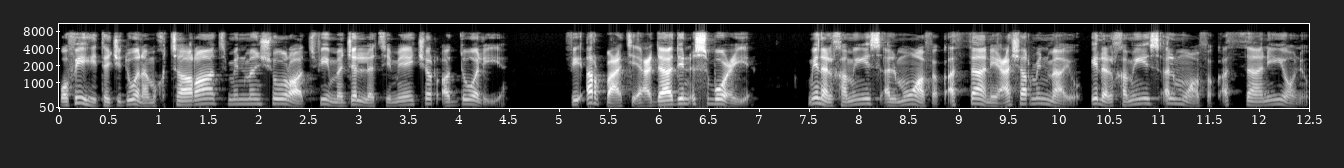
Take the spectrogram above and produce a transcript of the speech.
وفيه تجدون مختارات من منشورات في مجلة ميتشر الدولية في أربعة أعداد أسبوعية. من الخميس الموافق الثاني عشر من مايو إلى الخميس الموافق الثاني يونيو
